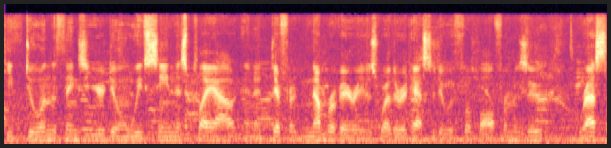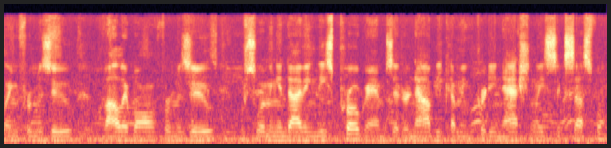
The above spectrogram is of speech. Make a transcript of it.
Keep doing the things that you're doing. We've seen this play out in a different number of areas, whether it has to do with football for Mizzou, wrestling for Mizzou, volleyball for Mizzou, swimming and diving. These programs that are now becoming pretty nationally successful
